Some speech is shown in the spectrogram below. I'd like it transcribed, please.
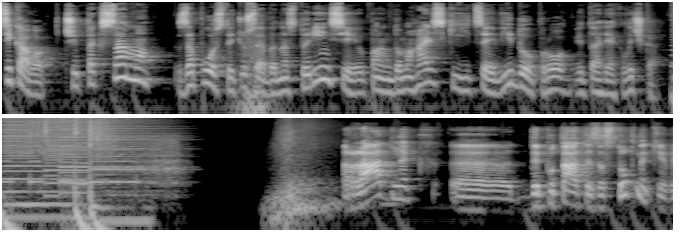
Цікаво, чи так само запостить у себе на сторінці пан Домагальський це відео про Віталія Кличка. Радник, е, депутати, заступники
